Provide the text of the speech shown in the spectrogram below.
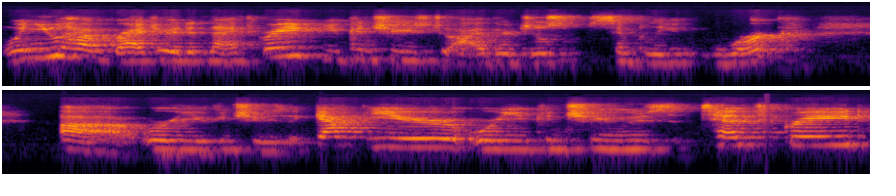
When you have graduated ninth grade, you can choose to either just simply work, uh, or you can choose a gap year, or you can choose tenth grade,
